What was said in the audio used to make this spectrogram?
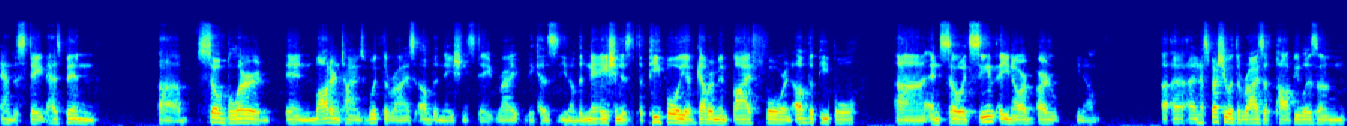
and the state has been uh, so blurred in modern times with the rise of the nation state, right? Because you know the nation is the people. You have government by, for, and of the people, uh, and so it seemed you know our, our you know, uh, uh and especially with the rise of populism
